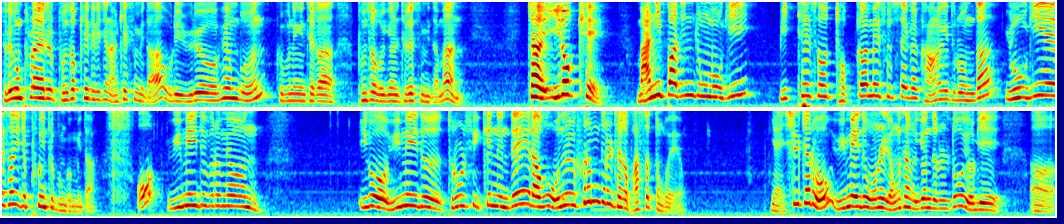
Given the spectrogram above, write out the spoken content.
드래곤 플라이를 분석해 드리진 않겠습니다. 우리 유료 회원분 그분에게 제가 분석 의견을 드렸습니다만 자 이렇게 많이 빠진 종목이 밑에서 저가 매수세가 강하게 들어온다. 여기에서 이제 포인트 본 겁니다. 어 위메이드 그러면 이거 위메이드 들어올 수 있겠는데 라고 오늘 흐름들을 제가 봤었던 거예요. 예, 실제로 위메이드 오늘 영상 의견들도 여기 어,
